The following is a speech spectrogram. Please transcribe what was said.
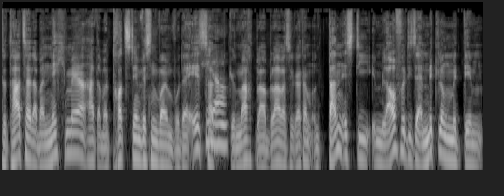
zur Tatzeit aber nicht mehr, hat aber trotzdem wissen wollen, wo der ist, hat Ja. gemacht, bla bla, was wir gehört haben. Und dann ist die im Laufe dieser Ermittlungen mit dem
